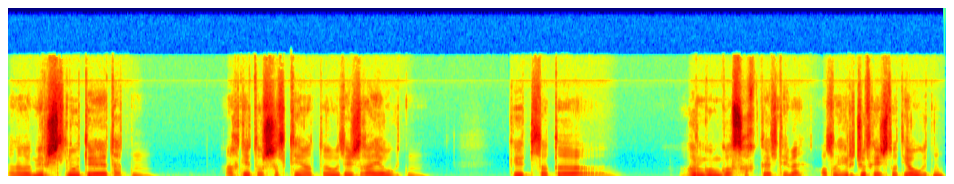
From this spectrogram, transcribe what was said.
За нөгөө мэрэгчлэнүүдээ татна. Анхны туршилтын одоо үйл ажиллагаа явагдана. Гэтэл одоо хөрөнгө мөнгө осгох гээл тийм ээ. Олон хэрэгжүүлэх ажлууд явагдана.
